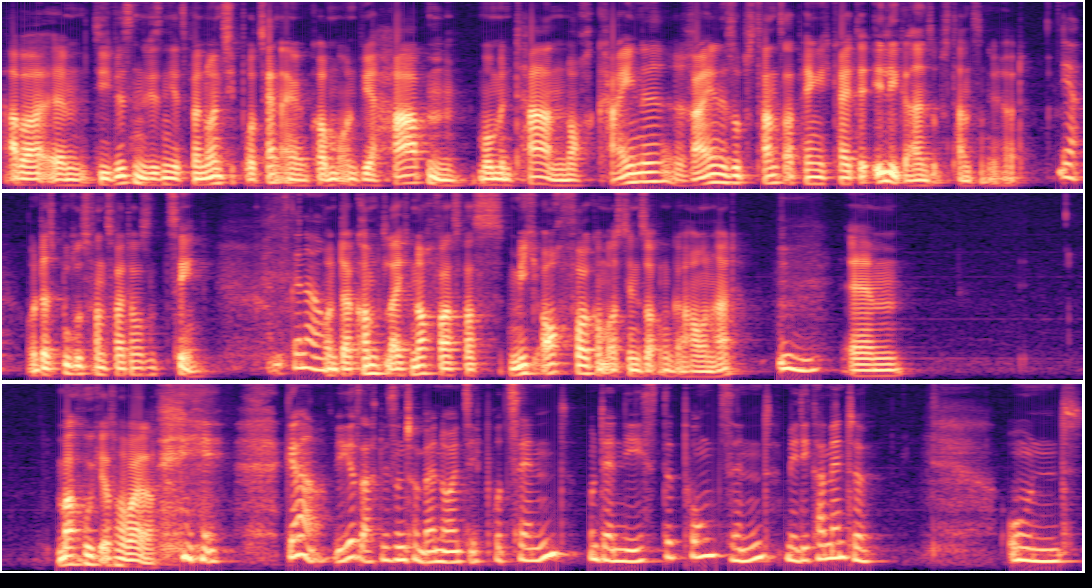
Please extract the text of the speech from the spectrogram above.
aber ähm, die wissen, wir sind jetzt bei 90 Prozent angekommen und wir haben momentan noch keine reine Substanzabhängigkeit der illegalen Substanzen gehört. Ja. Und das Buch ist von 2010. Ganz genau. Und da kommt gleich noch was, was mich auch vollkommen aus den Socken gehauen hat. Mhm. Ähm, mach ruhig erstmal weiter. genau, wie gesagt, wir sind schon bei 90 Prozent. Und der nächste Punkt sind Medikamente. Und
